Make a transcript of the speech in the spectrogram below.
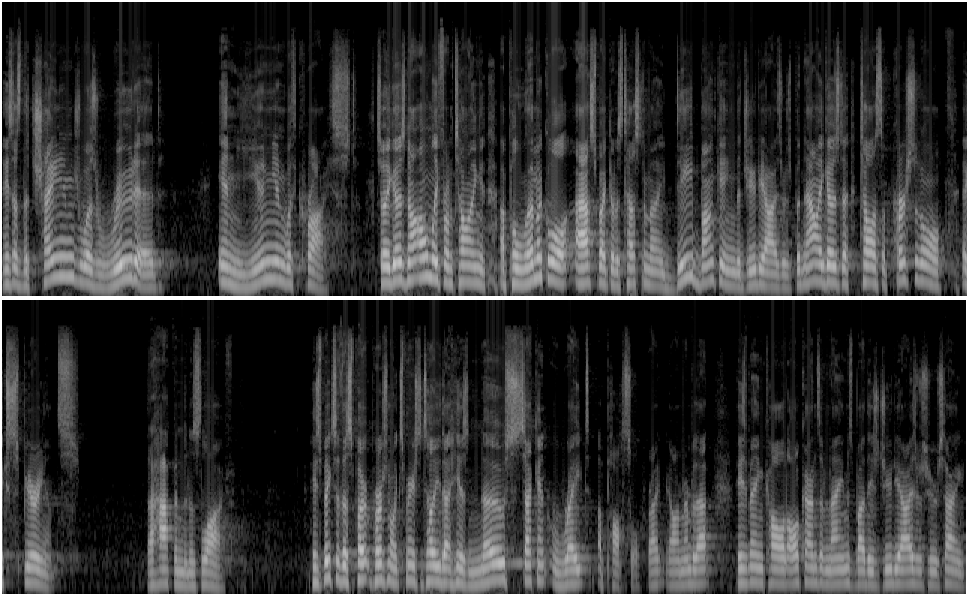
he says, The change was rooted in union with Christ. So he goes not only from telling a polemical aspect of his testimony, debunking the Judaizers, but now he goes to tell us a personal experience that happened in his life. He speaks of this per- personal experience to tell you that he is no second rate apostle, right? Y'all remember that? He's being called all kinds of names by these Judaizers who are saying,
